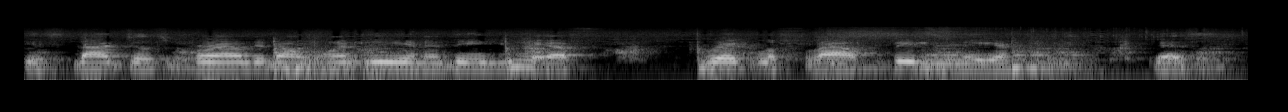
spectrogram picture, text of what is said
it's not just browned on one end and then you have regular flour sitting there that's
